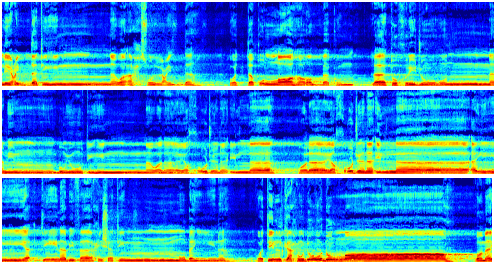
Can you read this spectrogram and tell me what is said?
لعدتهن وأحصوا العدة واتقوا الله ربكم لا تخرجوهن من بيوتهن ولا يخرجن إلا ولا يخرجن إلا أن يأتين بفاحشة مبينة. وتلك حدود الله. ومن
